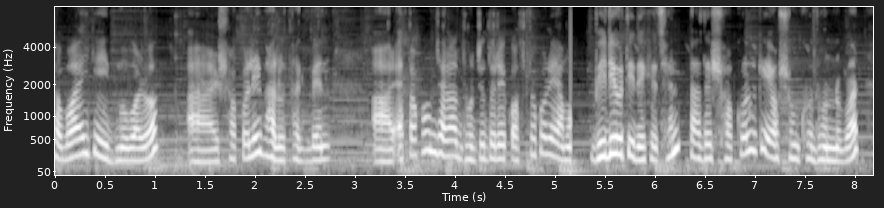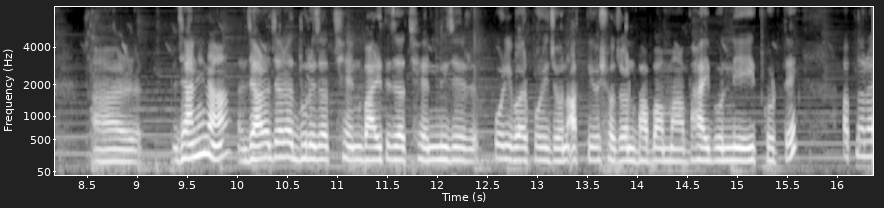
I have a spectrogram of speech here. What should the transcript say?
সবাইকে ঈদ মোবারক আর সকলেই ভালো থাকবেন। আর এতক্ষণ যারা ধৈর্য ধরে কষ্ট করে আমার ভিডিওটি দেখেছেন তাদের সকলকে অসংখ্য ধন্যবাদ। আর জানি না যারা যারা দূরে যাচ্ছেন বাড়িতে যাচ্ছেন নিজের পরিবার পরিজন আত্মীয় স্বজন বাবা মা ভাই বোন নিয়ে ঈদ করতে আপনারা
